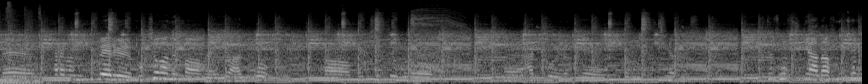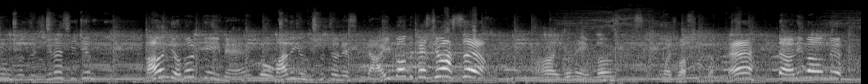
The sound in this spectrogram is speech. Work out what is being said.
네 사랑하는 후배를 복종하는 마음에 또 안고 어, 벤치 쪽으로 어, 안고 이렇게 같이하고 있습니다. 그 선수 중에 하나 송창용 선수 지난 시즌 48게임에 또 많은 경기 출전했습니다. 인바운드 패스 좋았어요. 아 이번에 인바운드 정말 좋았습니다. 네, 자 리바운드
